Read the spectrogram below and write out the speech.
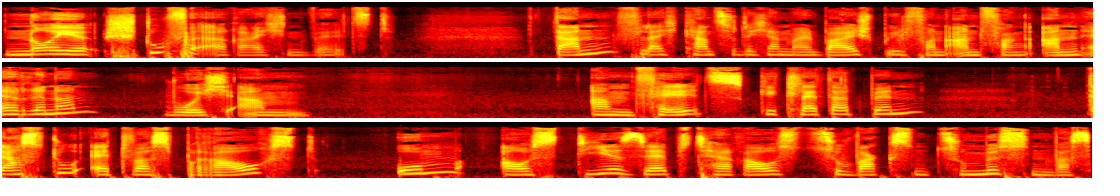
neue Stufe erreichen willst, dann, vielleicht kannst du dich an mein Beispiel von Anfang an erinnern, wo ich am, am Fels geklettert bin, dass du etwas brauchst, um aus dir selbst herauszuwachsen zu müssen, was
